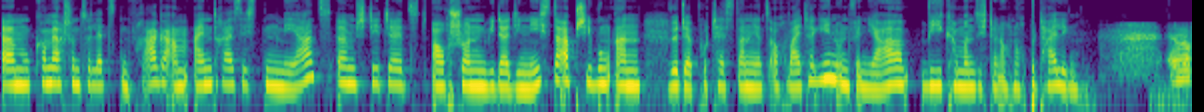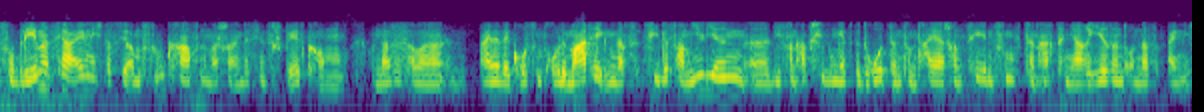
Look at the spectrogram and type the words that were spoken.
Ähm, kommen wir auch schon zur letzten Frage. Am 31. März ähm, steht ja jetzt auch schon wieder die nächste Abschiebung an. Wird der Protest dann jetzt auch weitergehen? Und wenn ja, wie kann man sich dann auch noch beteiligen? Das Problem ist ja eigentlich, dass wir am Flughafen immer schon ein bisschen zu spät kommen. Und das ist aber eine der großen Problematiken, dass viele Familien, äh, die von Abschiebung jetzt bedroht sind, zum Teil ja schon 10, 15, 18 Jahre hier sind und das eigentlich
